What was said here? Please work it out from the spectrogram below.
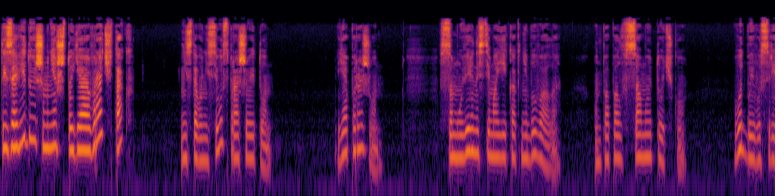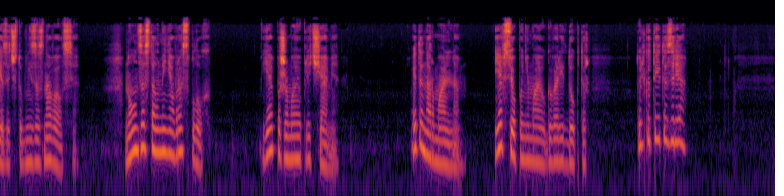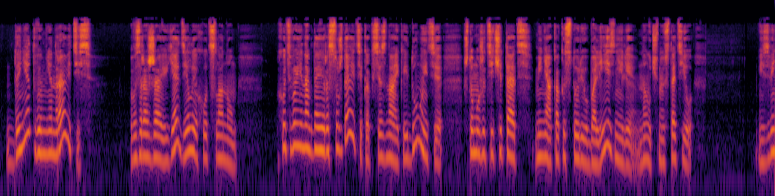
«Ты завидуешь мне, что я врач, так?» Ни с того ни с сего спрашивает он. Я поражен. Самоуверенности моей как не бывало. Он попал в самую точку. Вот бы его срезать, чтобы не зазнавался. Но он застал меня врасплох. Я пожимаю плечами. «Это нормально. Я все понимаю», — говорит доктор. «Только ты это зря». «Да нет, вы мне нравитесь. Возражаю я, делая ход слоном. Хоть вы иногда и рассуждаете, как всезнайка, и думаете, что можете читать меня как историю болезни или научную статью. Извините,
